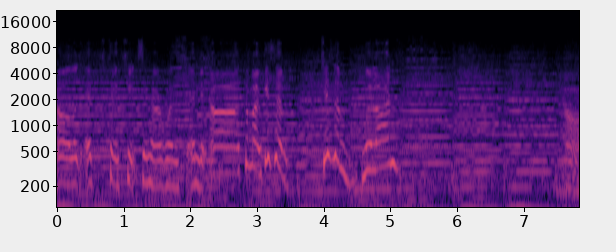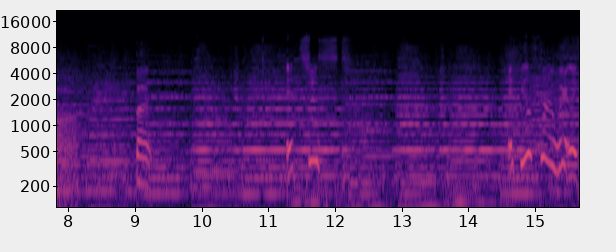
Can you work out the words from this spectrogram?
Oh, look, it's kind of cute seeing how everyone's ending. Oh, come on, kiss him! Kiss him, Mulan! Oh, but it's just. It feels kind of weird. Like,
